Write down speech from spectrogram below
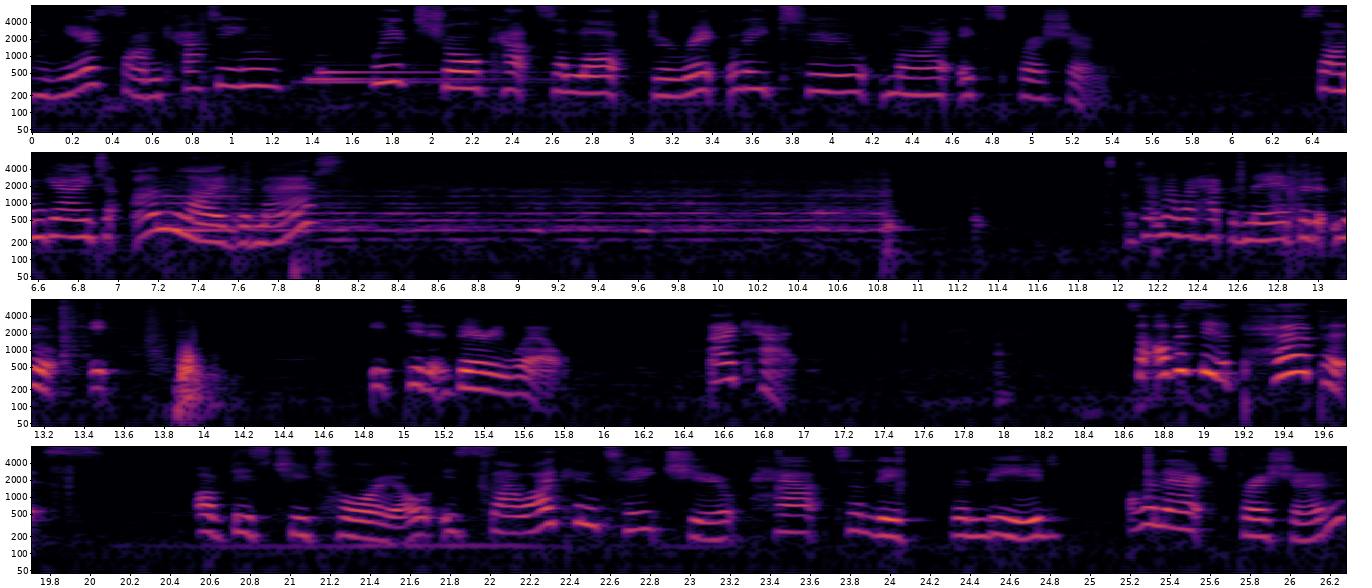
And yes, I'm cutting with Sure Cuts a Lot directly to my expression. So I'm going to unload the mat. I don't know what happened there, but it look, it it did it very well. Okay. So obviously the purpose of this tutorial is so I can teach you how to lift the lid on our expression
